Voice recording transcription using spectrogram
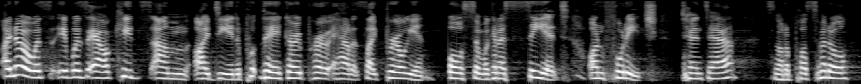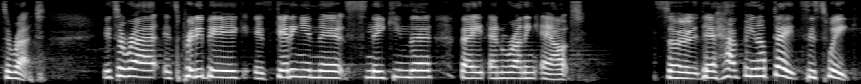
I know it was it was our kids' um, idea to put their GoPro out. It's like brilliant, awesome. We're going to see it on footage. Turns out it's not a possum at all. It's a rat. It's a rat. It's pretty big. It's getting in there, sneaking the bait, and running out. So there have been updates this week,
